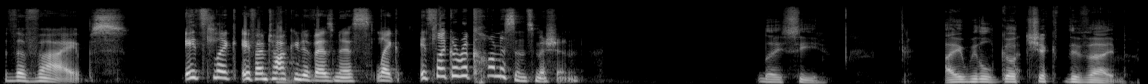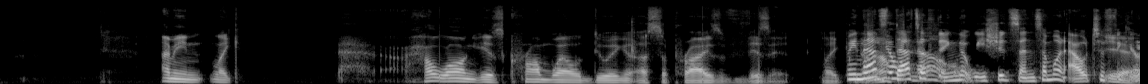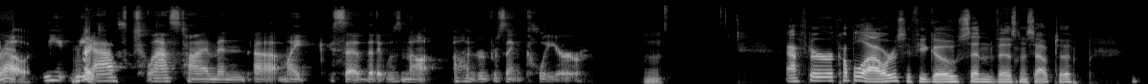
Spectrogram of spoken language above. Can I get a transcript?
the vibes. It's like if I'm talking to Vesnus, like it's like a reconnaissance mission. I see. I will go check the vibe. I mean, like, how long is Cromwell doing a surprise visit? Like, I mean, I that's don't that's a thing that we should send someone out to Yeah. figure out. We we Right. asked last time, and uh, Mike said that it was not hundred percent clear. After a couple hours, if you go send Vesnus out to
